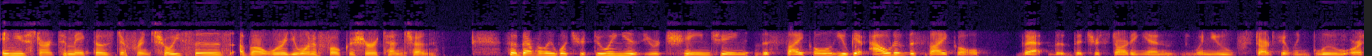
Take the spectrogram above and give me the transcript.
and you start to make those different choices about where you want to focus your attention. So Beverly, what you're doing is you're changing the cycle. You get out of the cycle that, that, that you're starting in when you start feeling blue or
